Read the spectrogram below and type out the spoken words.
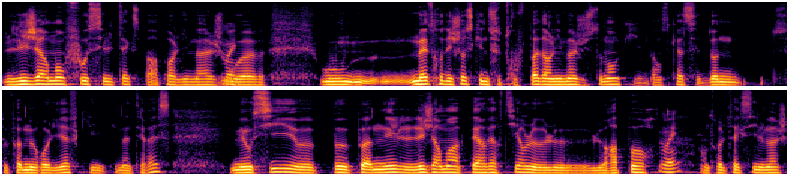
légèrement fausser le texte par rapport à l'image Ouais. ou, euh, ou mettre des choses qui ne se trouvent pas dans l'image, justement, qui dans ce cas donne ce fameux relief qui, qui m'intéresse, mais aussi euh, peut, peut amener légèrement à pervertir le, le- le rapport Ouais. entre le texte et l'image.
